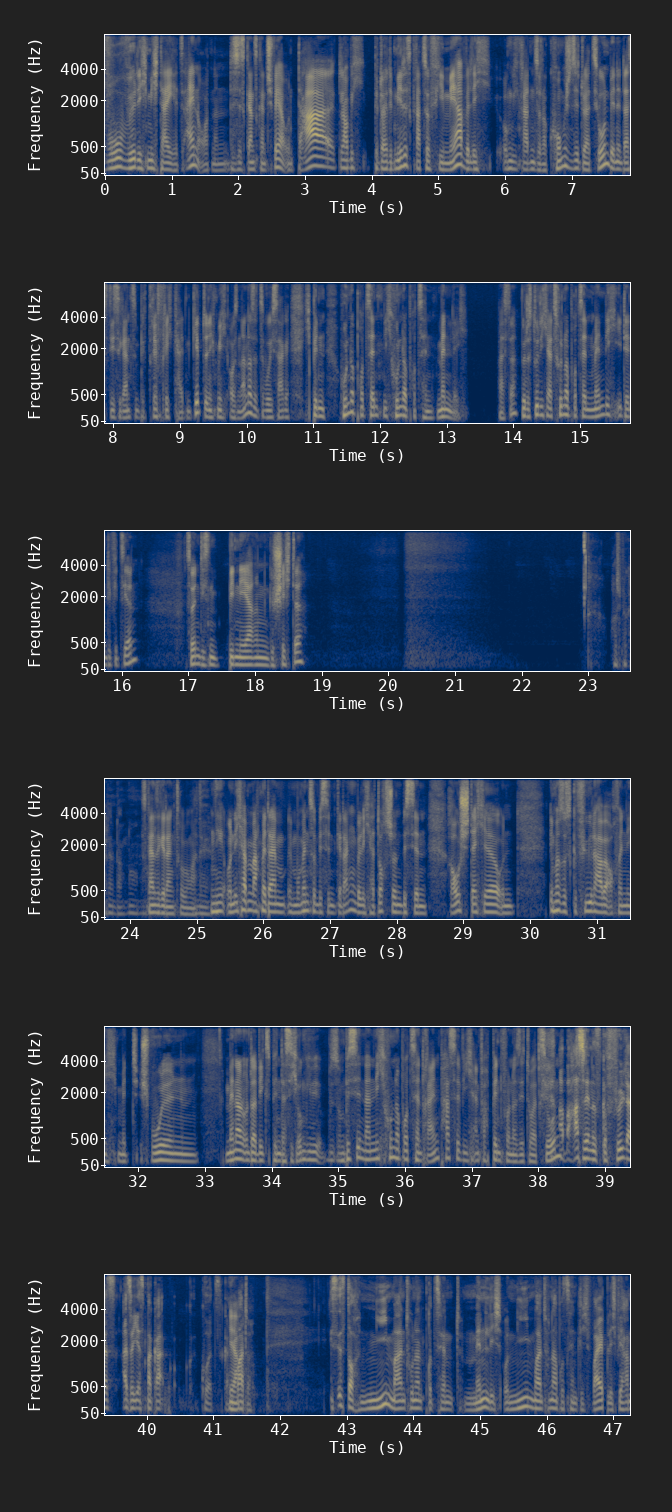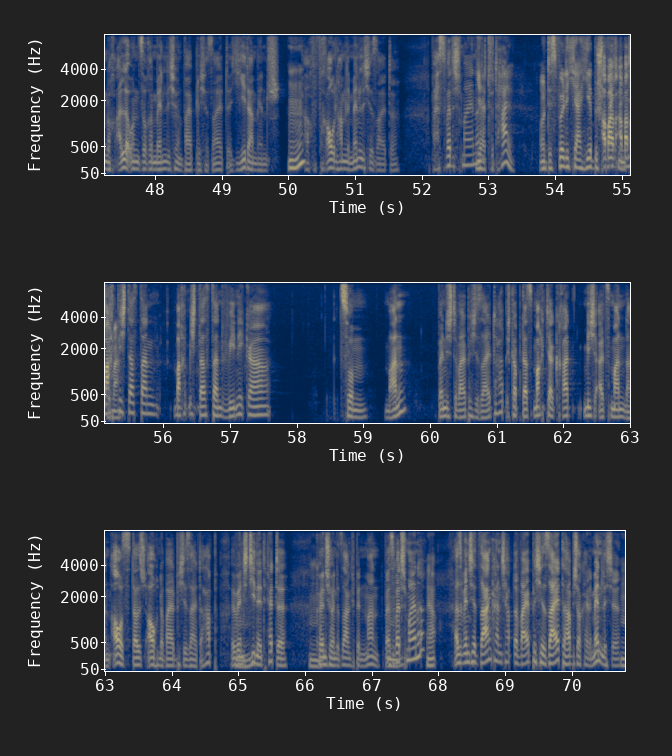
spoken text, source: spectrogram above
wo würde ich mich da jetzt einordnen? Das ist ganz, ganz schwer. Und da, glaube ich, bedeutet mir das gerade so viel mehr, weil ich irgendwie gerade in so einer komischen Situation bin, dass diese ganzen Begrifflichkeiten gibt und ich mich auseinandersetze, wo ich sage, ich bin 100% nicht 100% männlich. Weißt du? Würdest du dich als 100% männlich identifizieren? So in diesen binären Geschichte? Hab ich mir keine Gedanken gemacht. Das ganze Gedanken drüber gemacht. Nee. Nee. und ich habe mach mir da im, im Moment so ein bisschen Gedanken, weil ich halt doch schon ein bisschen raussteche und immer so das Gefühl habe, auch wenn ich mit schwulen Männern unterwegs bin, dass ich irgendwie so ein bisschen dann nicht 100% reinpasse, wie ich einfach bin von der Situation. Aber hast du denn das Gefühl, dass, also jetzt mal ga, kurz, ga, Ja. warte. Es ist doch niemand 100% männlich und niemand 100% weiblich. Wir haben doch alle unsere männliche und weibliche Seite. Jeder Mensch. Auch Frauen haben eine männliche Seite. Weißt du, was ich meine? ja, total. Und das will ich ja hier besprechen. aber aber macht Thema. mich das dann, macht mich das dann weniger zum Mann, wenn ich eine weibliche Seite habe? Ich glaube, das macht ja gerade mich als Mann dann aus, dass ich auch eine weibliche Seite habe. Wenn ich die nicht hätte, könnte ich heute sagen, ich bin ein Mann. Weißt du, was ich meine? Ja. Also wenn ich jetzt sagen kann, ich habe eine weibliche Seite, habe ich auch keine männliche.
